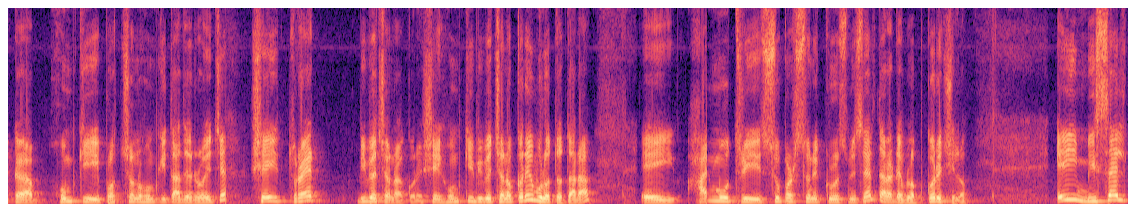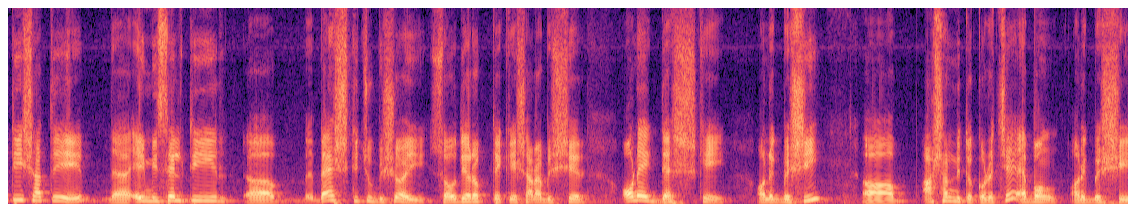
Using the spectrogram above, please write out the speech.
একটা হুমকি, প্রচ্ছন্ন হুমকি তাদের রয়েছে। সেই থ্রেট বিবেচনা করে, সেই হুমকি বিবেচনা করে মূলত তারা এই Hyunmoo three supersonic cruise missile তারা ডেভেলপ করেছিল। এই মিসাইলটির সাথে এই মিসাইলটির বেশ কিছু বিষয় সৌদি আরব থেকে সারা বিশ্বের অনেক দেশকে অনেক বেশি আশান্বিত করেছে এবং অনেক বেশি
